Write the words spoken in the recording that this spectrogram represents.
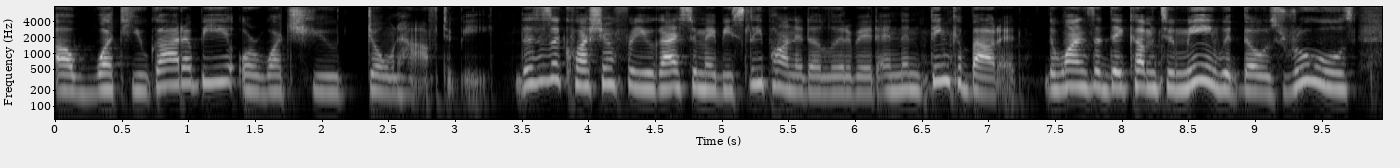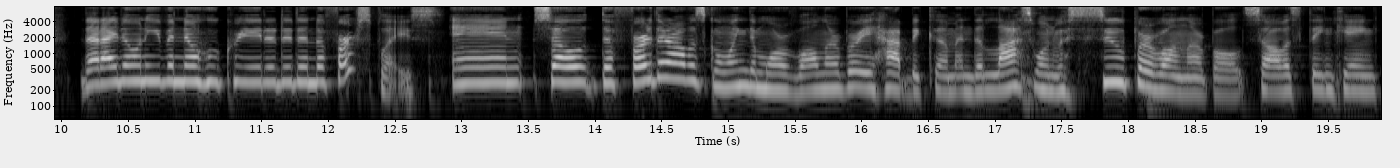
Uh, what you gotta be or what you don't have to be. This is a question for you guys to maybe sleep on it a little bit and then think about it. The ones that they come to me with those rules that I don't even know who created it in the first place. And so the further I was going, the more vulnerable it had become. And the last one was super vulnerable. So I was thinking,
